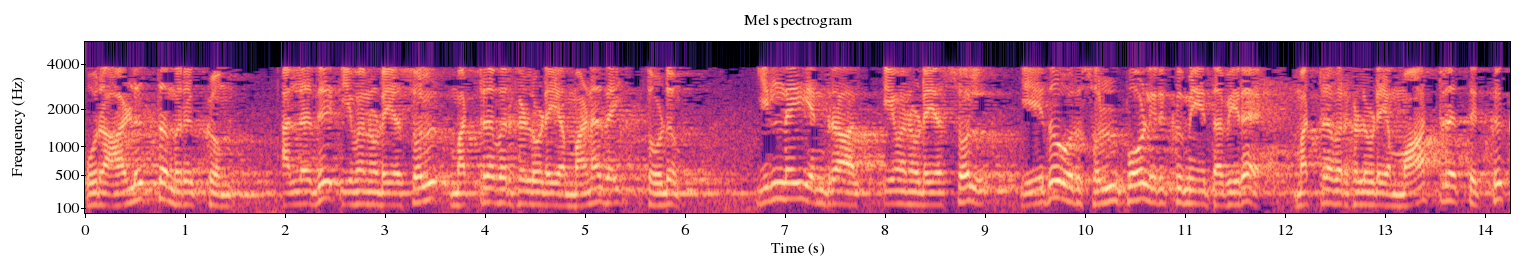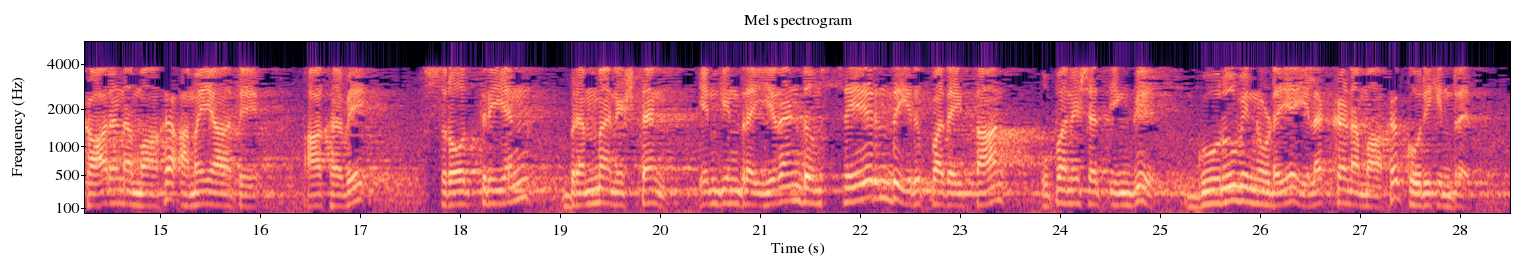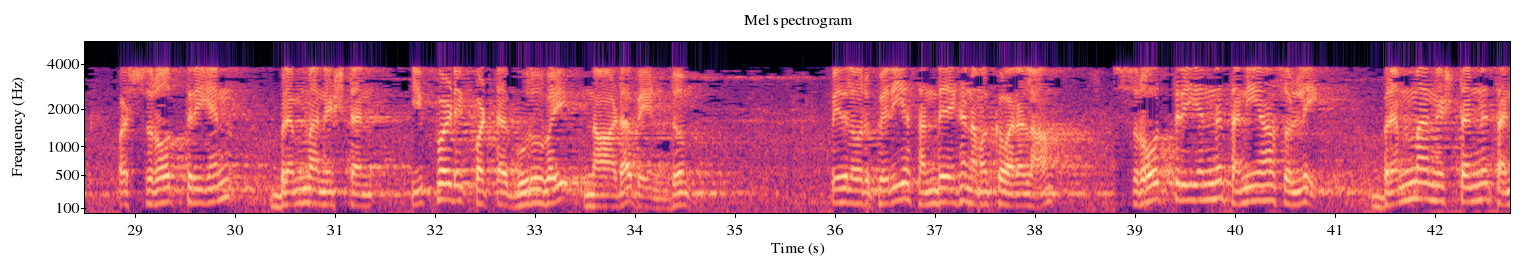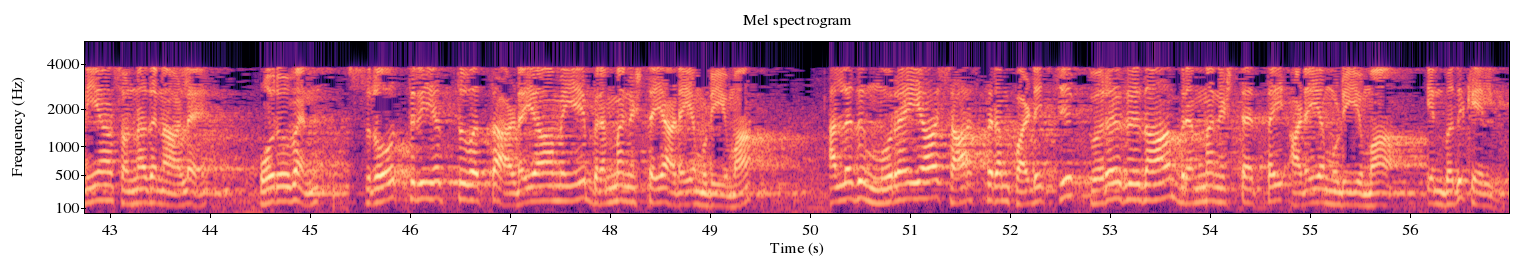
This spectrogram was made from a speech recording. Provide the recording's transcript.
ஒரு அழுத்தம் இருக்கும் அல்லது இவனுடைய சொல் மற்றவர்களுடைய மனதை தொடும். இல்லை என்றால் இவனுடைய சொல் ஏதோ ஒரு சொல் போல் இருக்குமே தவிர மற்றவர்களுடைய மாற்றத்துக்கு காரணமாக அமையாது. ஆகவே ஸ்ரோத்ரியன் பிரம்மனிஷ்டன் என்கின்ற இரண்டும் சேர்ந்து இருப்பதைத்தான் உபனிஷத் இங்கு குருவினுடைய இலக்கணமாக கூறுகின்றது. ஸ்ரோத்ரியன் பிரம்மனிஷ்டன் இப்படிப்பட்ட குருவை நாட வேண்டும். இதுல ஒரு பெரிய சந்தேகம் நமக்கு வரலாம். ஸ்ரோத்ரியன்னு தனியா சொல்லி பிரம்மனிஷ்டன்னு தனியா சொன்னதுனால ஒருவன் ஸ்ரோத்ரியத்துவத்தை அடையாமையே பிரம்மனிஷ்டையை அடைய முடியுமா? அல்லது முறையா சாஸ்திரம் படிச்சு பிறகுதான் பிரம்மனிஷ்டத்தை அடைய முடியுமா என்பது கேள்வி.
